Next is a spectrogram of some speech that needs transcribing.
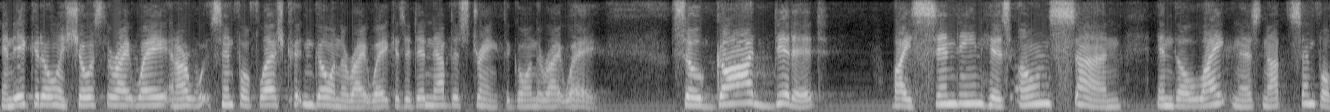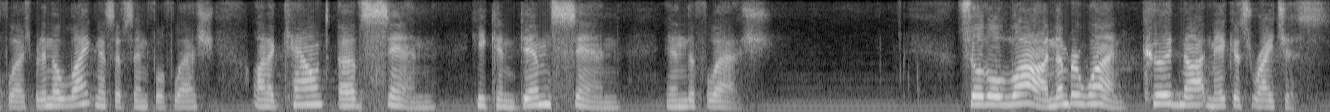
and it could only show us the right way, and our sinful flesh couldn't go in the right way because it didn't have the strength to go in the right way. So God did it by sending his own Son in the likeness, not sinful flesh, but in the likeness of sinful flesh, on account of sin. He condemned sin in the flesh. So the law, number one, could not make us righteous.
